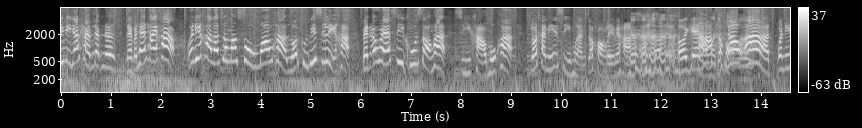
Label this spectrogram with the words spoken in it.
ี่มียอดขายอันดับหนึ่งในประเทศไทยค่ะ วันนี้ค่ะเราจะมาส่งมอบค่ะรถคุณพี่สิริค่ะ เป็นอเวส4คูณ2ค่ะ สีขาวมุกค่ะรถคันนี้สีเหมือนเจ้าของเลยไหมคะ โอเคนะค่ะคะเหมือนเจ้าของเราเลยอ่าวันนี้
